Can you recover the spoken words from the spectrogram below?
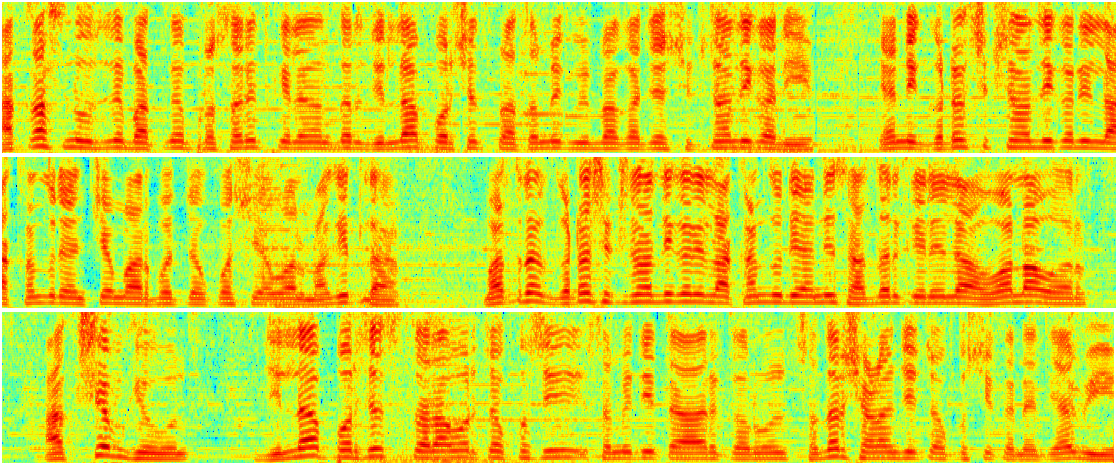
आकाश न्यूजने बातम्या प्रसारित केल्यानंतर जिल्हा परिषद प्राथमिक विभागाचे शिक्षणाधिकारी यांनी गटशिक्षणाधिकारी लाखांदूर यांच्यामार्फत चौकशी अहवाल मागितला. मात्र गट शिक्षणाधिकारी लाखांदूर यांनी सादर केलेल्या अहवालावर आक्षेप घेऊन जिल्हा परिषद स्तरावर चौकशी समिती तयार करून सदर शाळांची चौकशी करण्यात यावी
